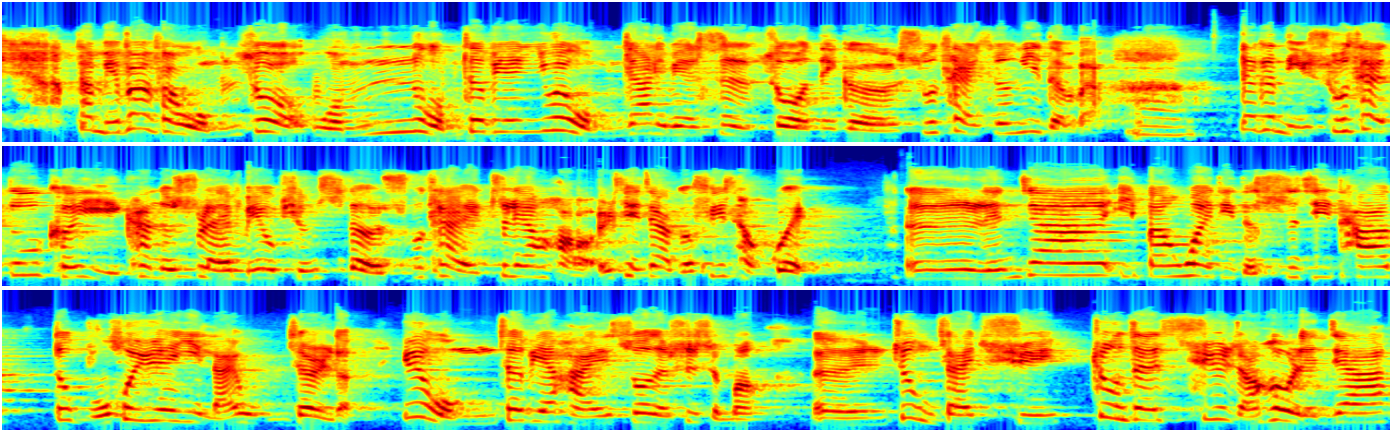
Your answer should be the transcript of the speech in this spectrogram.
那没办法，我们做我们我们这边，因为我们家里面是做那个蔬菜生意的吧。嗯。那个你蔬菜都可以看得出来，没有平时的蔬菜质量好，而且价格非常贵。嗯，人家一般外地的司机他都不会愿意来我们这儿的，因为我们这边还说的是什么？嗯，重灾区，重灾区。然后人家，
